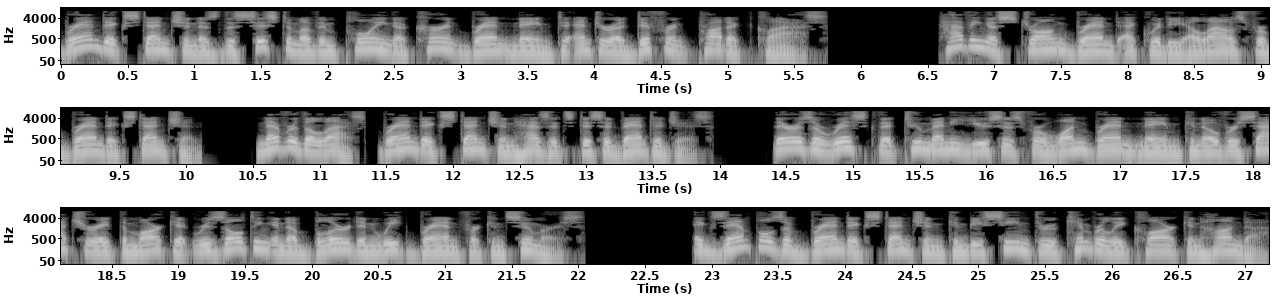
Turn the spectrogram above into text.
Brand extension is the system of employing a current brand name to enter a different product class. Having a strong brand equity allows for brand extension. Nevertheless, brand extension has its disadvantages. There is a risk that too many uses for one brand name can oversaturate the market resulting in a blurred and weak brand for consumers. Examples of brand extension can be seen through Kimberly-Clark and Honda.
